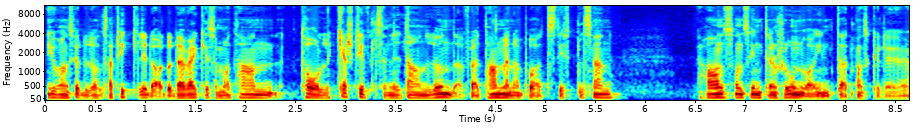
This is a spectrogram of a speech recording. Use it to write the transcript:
Johan Cederdahls artikel idag. Då där verkar det som att han tolkar stiftelsen lite annorlunda. För att han menar på att stiftelsen Hanssons intention var inte att man skulle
